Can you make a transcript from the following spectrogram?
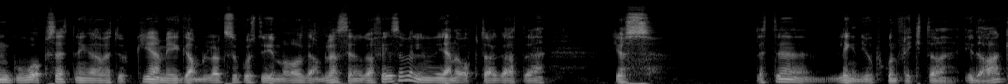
en god oppsetning av et dukkehjem i gammeldagse kostymer og gammeldags scenografi, så vil en gjerne oppdage at eh, jøss, dette ligner jo på konflikter i dag.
